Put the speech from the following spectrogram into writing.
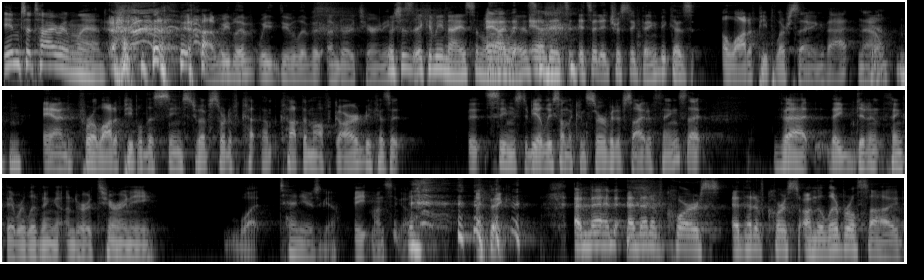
into tyrant land, yeah, we live. We do live under a tyranny. which is it can be nice in a lot and of ways. and it's it's an interesting thing because a lot of people are saying that now, Mm-hmm. and for a lot of people, this seems to have sort of cut them caught them off guard because it it seems to be at least on the conservative side of things that that they didn't think they were living under a tyranny. What Ten years ago, eight months ago, I think, and then and then of course and then of course on the liberal side.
